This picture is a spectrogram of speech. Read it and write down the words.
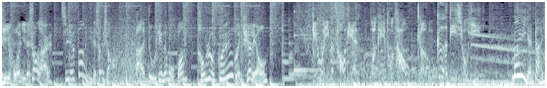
激活你的双耳，解放你的双手，把笃定的目光投入滚滚车流。给我一个槽点，我可以吐槽整个地球仪。微言大义，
